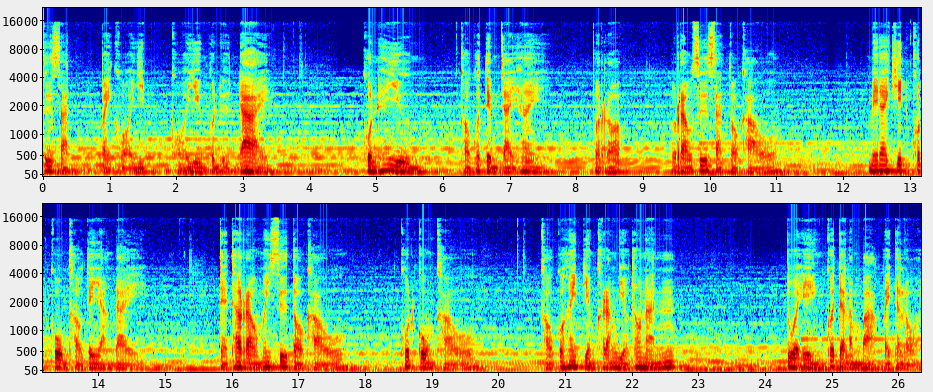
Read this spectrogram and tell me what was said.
ซื่อสัตย์ไปขอหยิบขอยืมคนอื่นได้ คนให้ยืม เขาก็เต็มใจให้ เพราะเราซื่อสัตย์ต่อเขา ไม่ได้คิดคดโกงเขาแต่อย่างใด แต่ถ้าเราไม่ซื่อต่อเขา คดโกงเขา เขาก็ให้เพียงครั้งเดียวเท่านั้น ตัวเองก็จะลำบากไปตลอด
